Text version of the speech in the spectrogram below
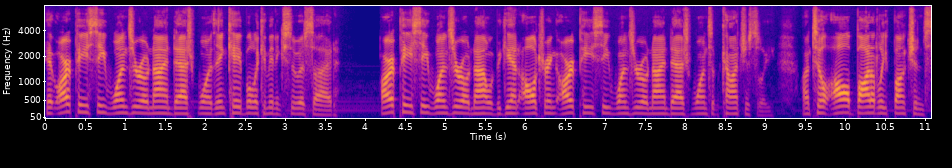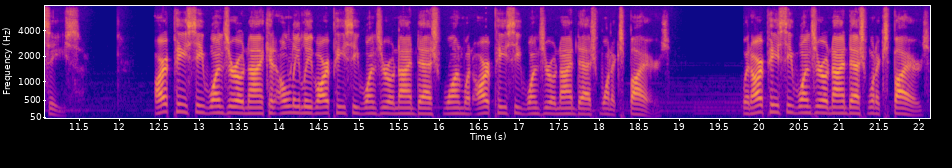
If RPC-109-1 is incapable of committing suicide, RPC-109 will begin altering RPC-109-1 subconsciously until all bodily functions cease. RPC-109 can only leave RPC-109-1 when RPC-109-1 expires. When RPC-109-1 expires,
